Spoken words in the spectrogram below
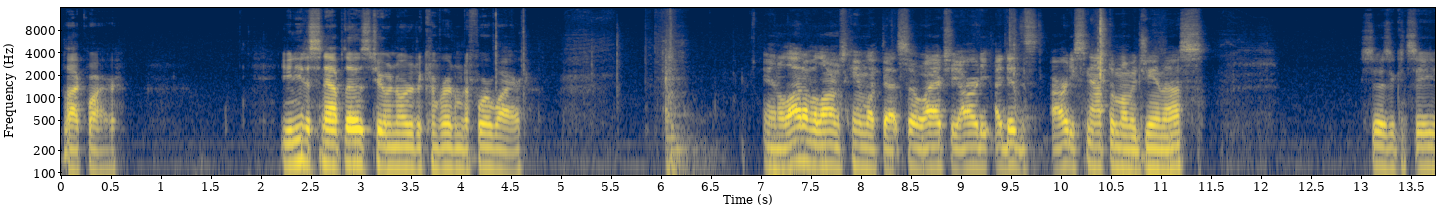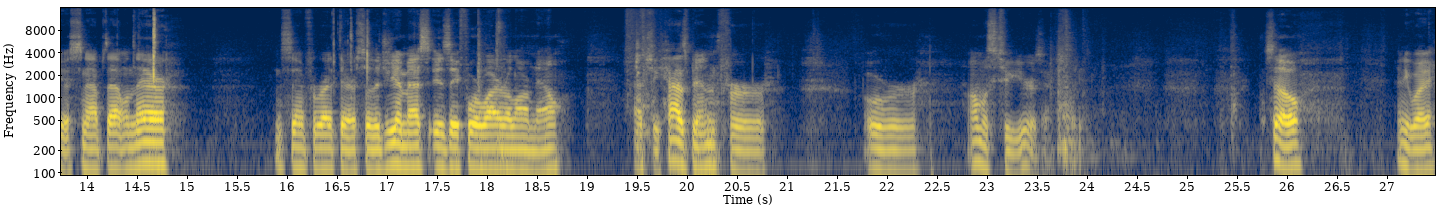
black wire. You need to snap those two in order to convert them to four wire. And a lot of alarms came like that. So I actually already, I did this, I already snapped them on my GMS. So as you can see, I snapped that one there. And same for right there. So the GMS is a four wire alarm now. Actually has been for over almost two years actually. So anyway,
